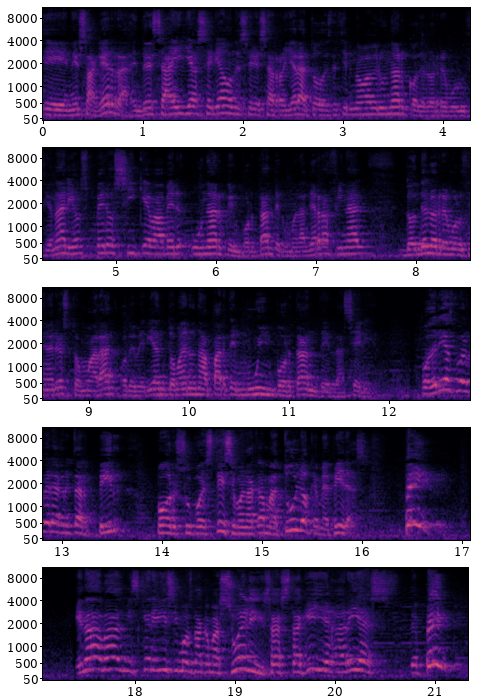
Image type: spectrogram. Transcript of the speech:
en esa guerra. Entonces ahí ya sería donde se desarrollará todo. Es decir, no va a haber un arco de los revolucionarios, pero sí que va a haber un arco importante como la guerra final, donde los revolucionarios tomarán o deberían tomar una parte muy importante en la serie. ¿Podrías volver a gritar PIR? Por supuestísimo, Nakama, tú lo que me pidas. ¡PIR! Y nada más, mis queridísimos Nakamasuelis, hasta aquí llegaría este PIR.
